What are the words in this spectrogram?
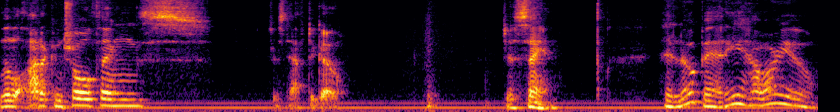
little out of control things just have to go. Just saying. Hello, Patty, how are you?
